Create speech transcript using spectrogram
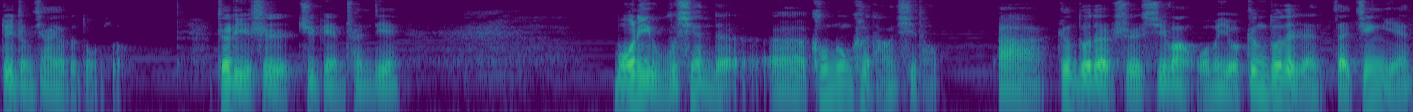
对症下药的动作。这里是巨变川颠，魔力无限的呃空中课堂系统啊，更多的是希望我们有更多的人在今年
